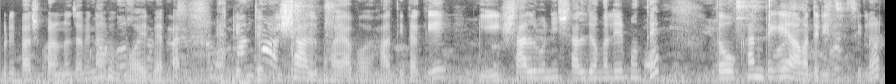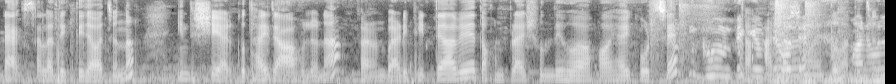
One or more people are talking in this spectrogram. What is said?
করে পাশ করানো যাবে না, এবং ভয়ের ব্যাপার। এক একটা বিশাল ভয়াবহ হাতি থাকে এই শালবনি শাল জঙ্গলের মধ্যে। তো ওখান থেকে আমাদের ইচ্ছে ছিল ট্যাক্সশালা দেখতে যাওয়ার জন্য। কিন্তু সে আর কোথায় যাওয়া হলো না। কারণ বাড়ি ফিরতে হবে তখন প্রায় সন্ধে হওয়া হয় হয় করছে। আসার সময় তোমাদের জন্য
